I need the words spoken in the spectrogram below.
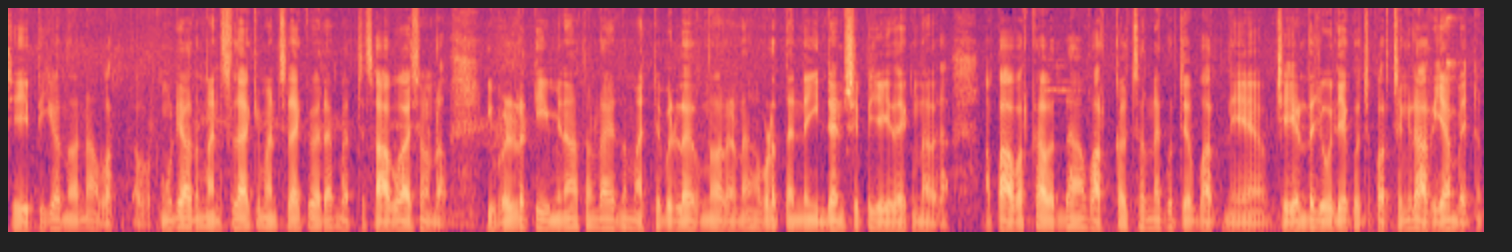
ചെയ്യിപ്പിക്കുക എന്ന് പറഞ്ഞാൽ അവർ അവർക്കും കൂടി അത് മനസ്സിലാക്കി മനസ്സിലാക്കി വരാൻ കുറച്ച് സാവകാശം ഉണ്ടാവും. ഇവളുടെ ടീമിനകത്തുണ്ടായിരുന്ന മറ്റ് പിള്ളേർ എന്ന് പറയുന്നത് അവിടെ തന്നെ ഇന്റേൺഷിപ്പ് ചെയ്തേക്കുന്നവരാണ് അപ്പോൾ അവർക്ക് അവരുടെ ആ വർക്ക് കൾച്ചറിനെ കുറിച്ച് ചെയ്യേണ്ട ജോലിയെക്കുറിച്ച് കുറച്ചെങ്കിലും അറിയാൻ പറ്റും.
